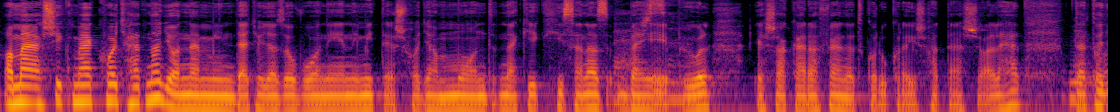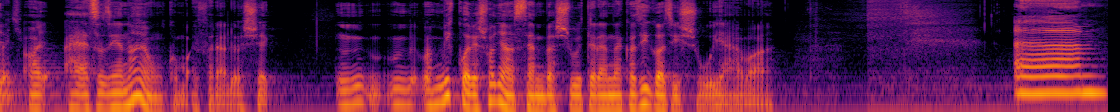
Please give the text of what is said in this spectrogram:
A másik meg, hogy hát nagyon nem mindegy, hogy az óvónéni mit és hogyan mond nekik, hiszen az Persze. beépül, és akár a felnőtt korukra is hatással lehet. Meg Tehát, hogy, hogy ez azért nagyon komoly felelősség mikor és hogyan szembesültél ennek az igazi súlyával? Um,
